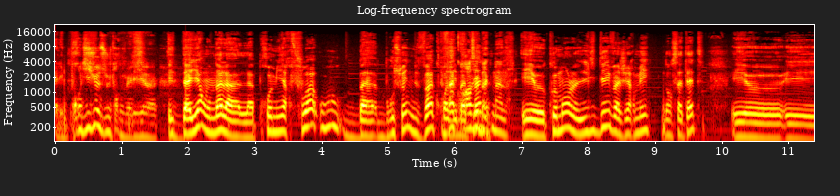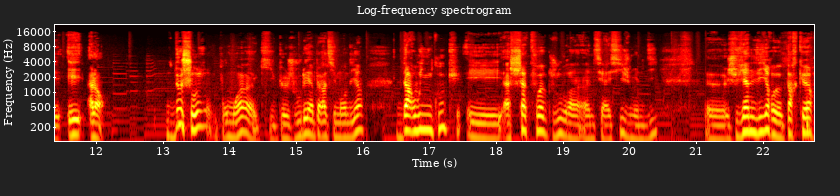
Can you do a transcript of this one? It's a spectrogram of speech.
elle est prodigieuse, je trouve. Elle est euh, Et d'ailleurs, on a la, la première fois où bah, Bruce Wayne va croiser, va croiser Batman, Batman. et euh, comment l'idée va germer dans sa tête. Et, euh, et, et alors, deux choses pour moi qui, que je voulais impérativement dire. Darwin Cook, et à chaque fois que j'ouvre un, un de ses récits, je me le dis. Euh, je viens de lire euh, par cœur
